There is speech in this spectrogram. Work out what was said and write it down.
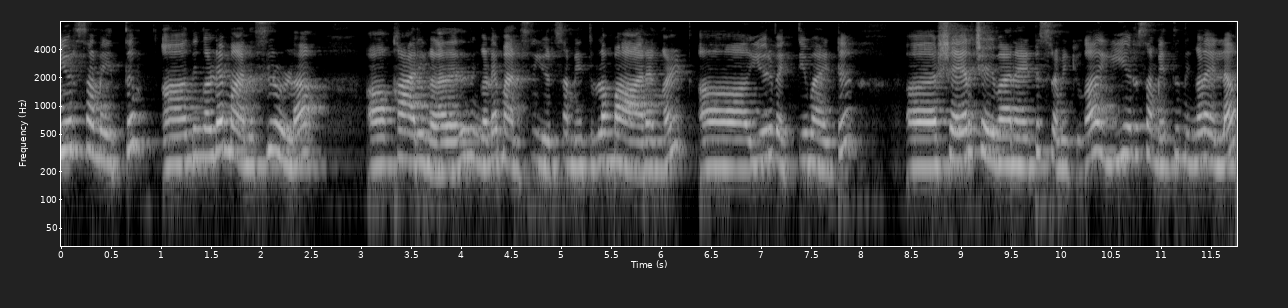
ഈ ഒരു സമയത്ത് നിങ്ങളുടെ മനസ്സിലുള്ള കാര്യങ്ങൾ. അതായത് നിങ്ങളുടെ മനസ്സിൽ ഈ ഒരു സമയത്തുള്ള ഭാരങ്ങൾ ഈ ഒരു വ്യക്തിയുമായിട്ട് ഷെയർ ചെയ്യുവാനായിട്ട് ശ്രമിക്കുക. ഈ ഒരു സമയത്ത് നിങ്ങളെല്ലാം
